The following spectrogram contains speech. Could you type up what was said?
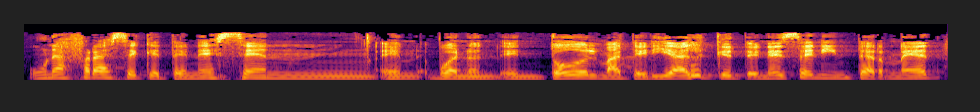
una frase que tenés en, en- bueno, en, en todo el material que tenés en internet,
